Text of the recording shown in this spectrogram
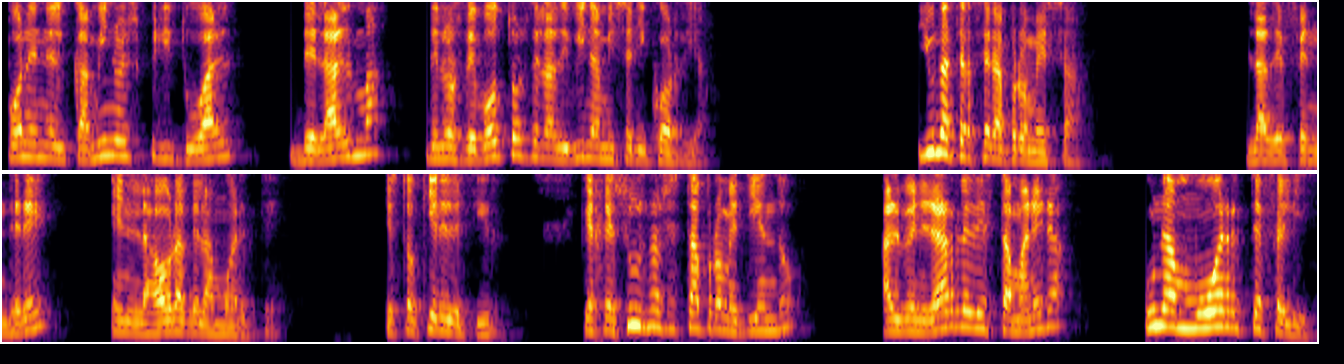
pone en el camino espiritual del alma de los devotos de la divina misericordia. Y una tercera promesa, la defenderé en la hora de la muerte. Esto quiere decir que Jesús nos está prometiendo, al venerarle de esta manera, una muerte feliz,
